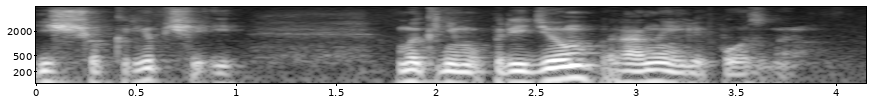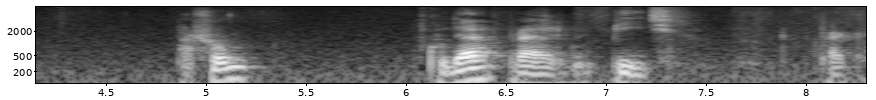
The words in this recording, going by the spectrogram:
еще крепче, и мы к нему придем рано или поздно. Пошел куда? Правильно, пить. Пока.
